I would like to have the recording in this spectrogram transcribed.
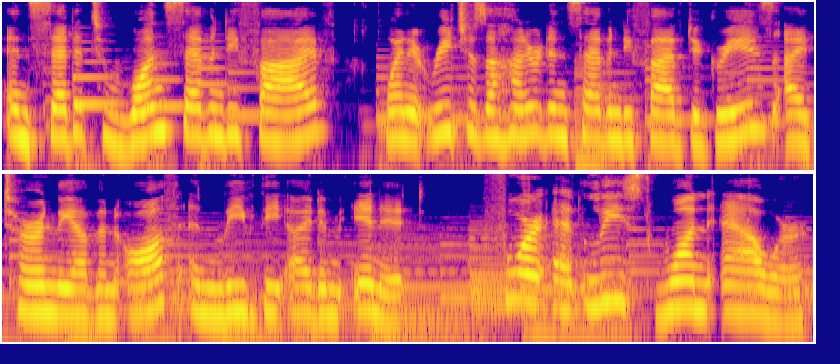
and set it to 175. When it reaches 175 degrees, I turn the oven off and leave the item in it for at least one hour.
